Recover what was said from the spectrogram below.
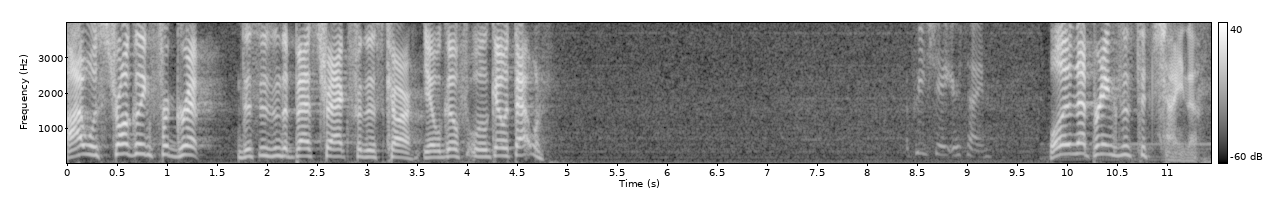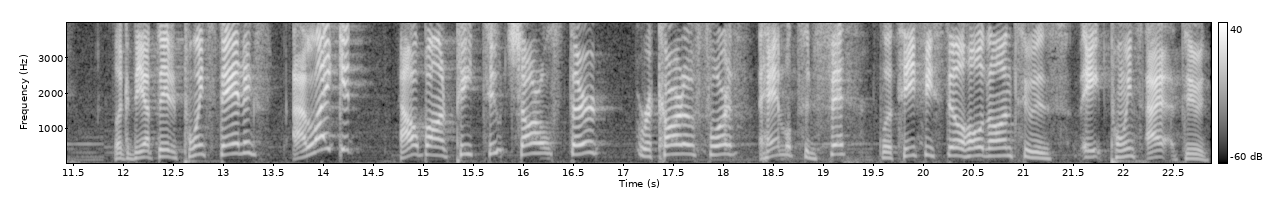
I was struggling for grip. This isn't the best track for this car. Yeah, we'll go. We'll go with that one. Appreciate your time. Well, then that brings us to China. Look at the updated point standings. I like it. Albon P2, Charles 3rd, Ricciardo 4th, Hamilton 5th. Latifi still holding on to his 8 points. I dude,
